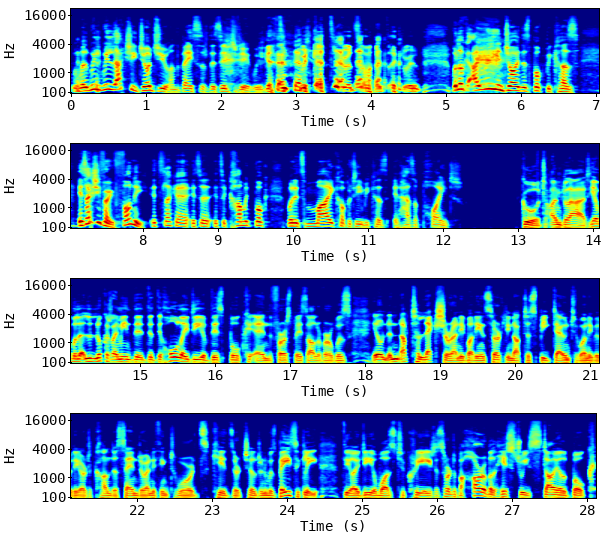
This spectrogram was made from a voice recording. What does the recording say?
well, we'll we'll actually judge you on the basis of this interview. We'll get we'll get through it somehow. But look, I really enjoyed this book because it's actually very funny. It's like a it's a it's a comic book, but it's my cup of tea because it has a point. Good. I'm glad. Yeah. Well, look at. I mean, the, the, the whole idea of this book in the first place, Oliver, was you know not to lecture anybody and certainly not to speak down to anybody or to condescend or anything towards kids or children. It was basically the idea was to create a sort of a horrible history style book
